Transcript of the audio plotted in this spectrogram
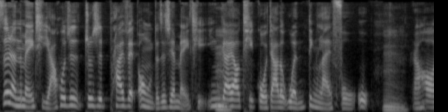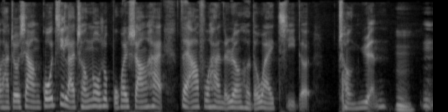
私人的媒体啊，或者就是 private own 的这些媒体，应该要替国家的稳定来服务，嗯，然后他就向国际来承诺说不会伤害在阿富汗的任何的外籍的成员，嗯。嗯，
